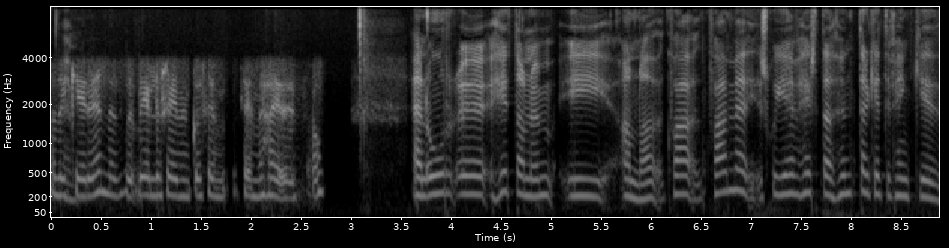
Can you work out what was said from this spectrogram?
að við gerum með velur hreyfingu þeim, þeim við hæðum þá. En úr uh, hittanum í annað, hvað hva með, sko ég hef heyrt að hundar geti fengið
